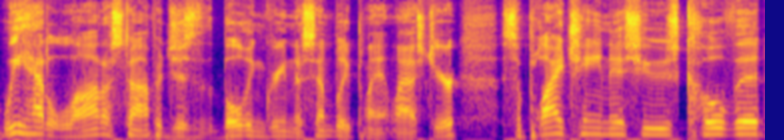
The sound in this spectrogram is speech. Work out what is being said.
we had a lot of stoppages at the Bowling Green Assembly Plant last year. Supply chain issues, COVID,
